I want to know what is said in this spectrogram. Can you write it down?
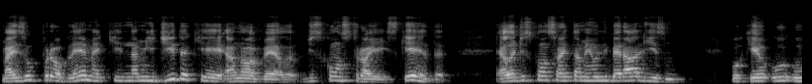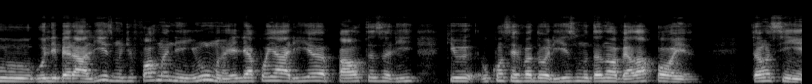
Mas o problema é que na medida que a novela desconstrói a esquerda, ela desconstrói também o liberalismo porque o, o, o, liberalismo, de forma nenhuma, ele apoiaria pautas ali que o, o conservadorismo da novela apoia. Então, assim,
